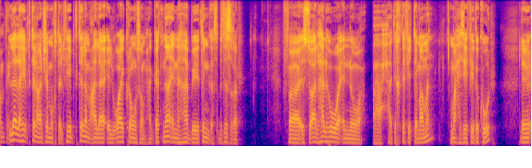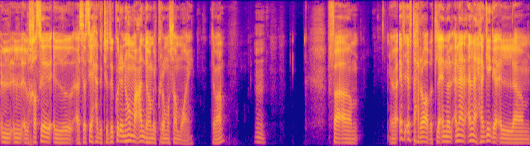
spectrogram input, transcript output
something. لا لا هي بتتكلم عن شيء مختلف. هي بتتكلم على ال Y chromosome حقتنا إنها بتنقص بتصغر. فالسؤال هل هو إنه حتختفي تماما؟ وما حيصير في ذكور؟ لأن ال- ال- الخاصية الأساسية حقت الذكور ان هم عندهم الكروموسوم Y تمام. ف افتح الروابط لأنه أنا أنا الحقيقة ال-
